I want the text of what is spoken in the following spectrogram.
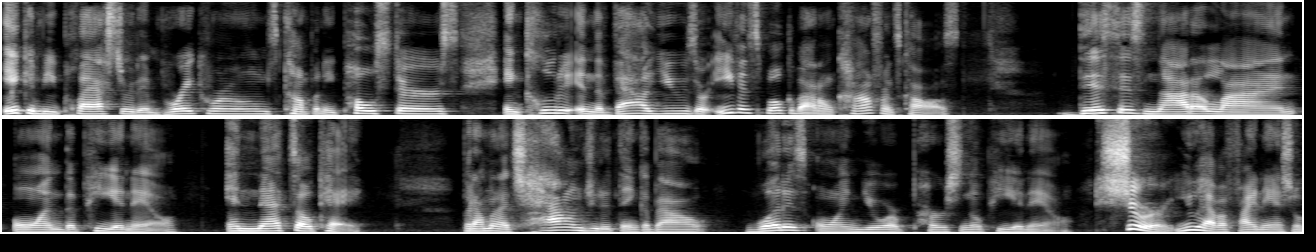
It can be plastered in break rooms, company posters, included in the values, or even spoke about on conference calls. This is not a line on the P&L, and that's okay. But I'm going to challenge you to think about what is on your personal P&L. Sure, you have a financial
